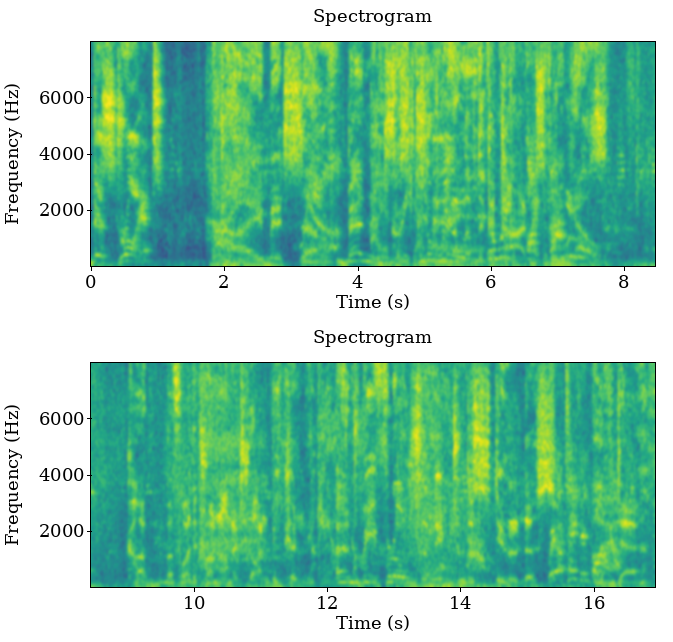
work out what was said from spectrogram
Destroy it! Time itself bends to the will of the gods. Fools! Come before the Chronometron beacon and be frozen into the stillness We are taking of death.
